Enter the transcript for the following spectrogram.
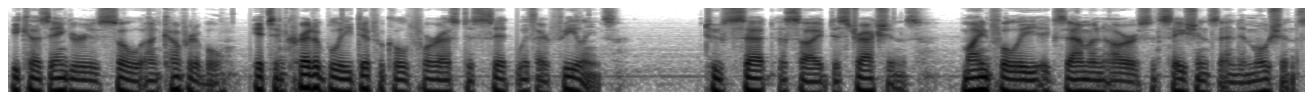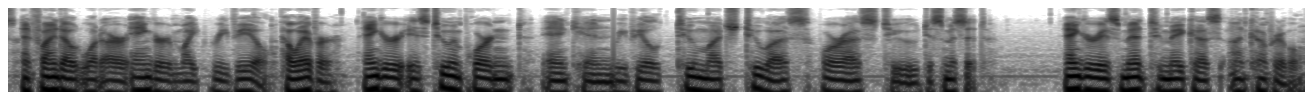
Because anger is so uncomfortable, it's incredibly difficult for us to sit with our feelings, to set aside distractions, mindfully examine our sensations and emotions and find out what our anger might reveal. However, anger is too important and can reveal too much to us for us to dismiss it. Anger is meant to make us uncomfortable.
